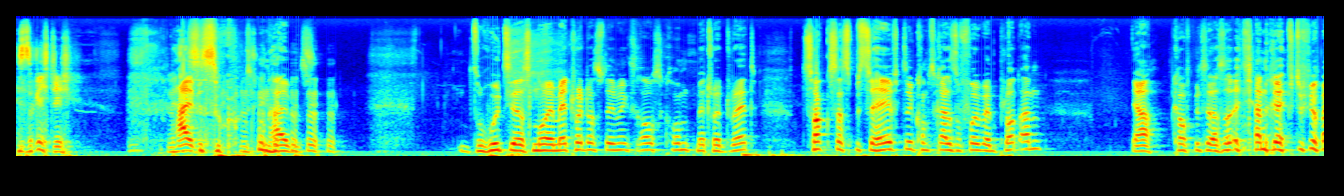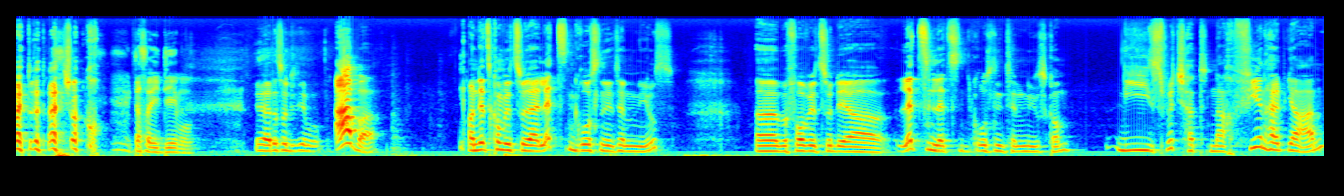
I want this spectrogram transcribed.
Das ist richtig. Ein Das halbes. ist so gut. Ein halbes. So holst dir das neue Metroid, was demnächst rauskommt, Metroid Red, zockst das bis zur Hälfte, kommst gerade so voll beim Plot an. Ja, kauf bitte das, die andere Hälfte für weitere 30 Euro. Das war die Demo. Ja, das war die Demo. Aber, und jetzt kommen wir zu der letzten großen Nintendo News. Äh, bevor wir zu der letzten, letzten großen Nintendo News kommen. Die Switch hat nach viereinhalb Jahren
